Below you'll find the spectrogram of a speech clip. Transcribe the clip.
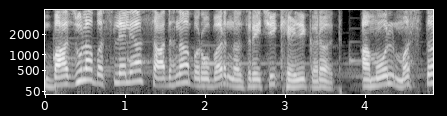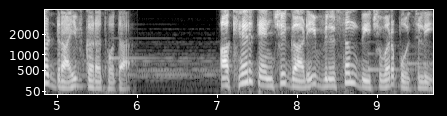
बाजूला बसलेल्या साधनाबरोबर नजरेची खेळी करत अमोल मस्त ड्राईव्ह करत होता. अखेर त्यांची गाडी विल्सन बीचवर पोचली.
